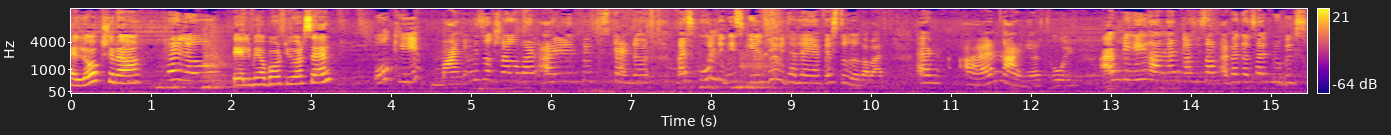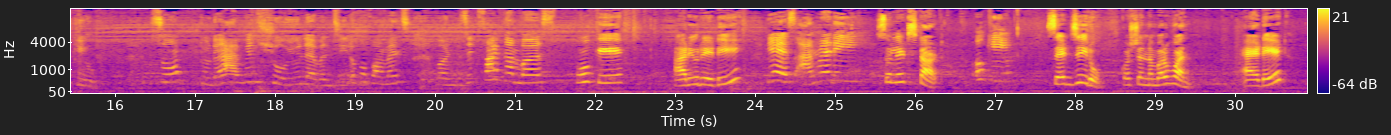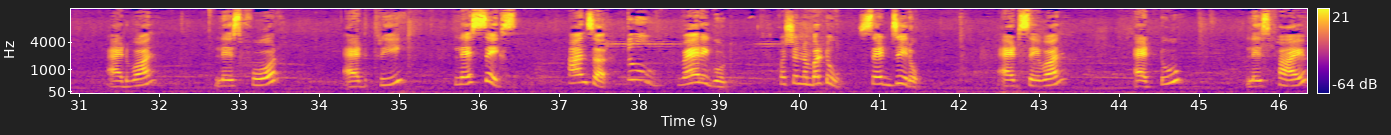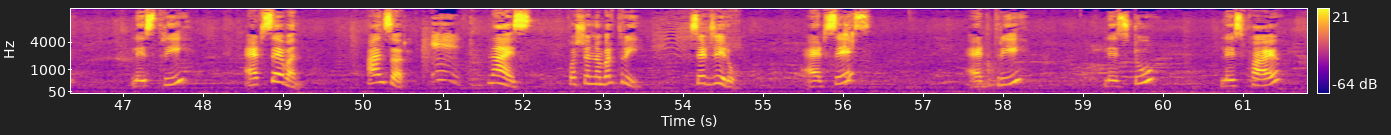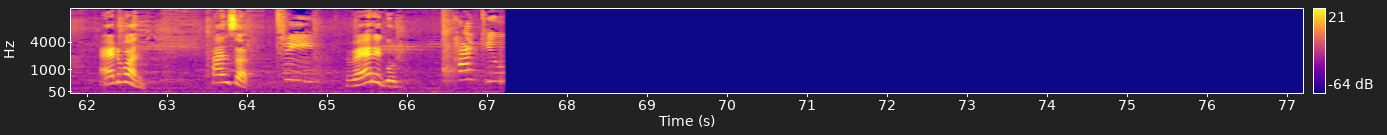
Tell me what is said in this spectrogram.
Hello Akshara. Hello. Tell me about yourself. Okay, my name is Akshara Gavhad. I am in fifth standard. My school name is Kendriya Vidyalaya FS Tughlakabad and I am nine years old. I am taking online classes of Abacus and Rubik's Cube. So today I will show you level 0 performance 1 digit 5 numbers. Okay. Are you ready? Yes, I am ready. So let's start. Okay. Set 0. Question number 1. Add 8. Add 1. Less 4. Add 3. Less 6. Answer. 2. Very good. Question number 2. Set 0. Add 7. Add 2. Less 5. Less 3. Add 7. Answer. 8. Nice. Question number 3. Set 0. Add 6. Add 3. Less 2. Less 5. Add 1. Answer. 3. Very good.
